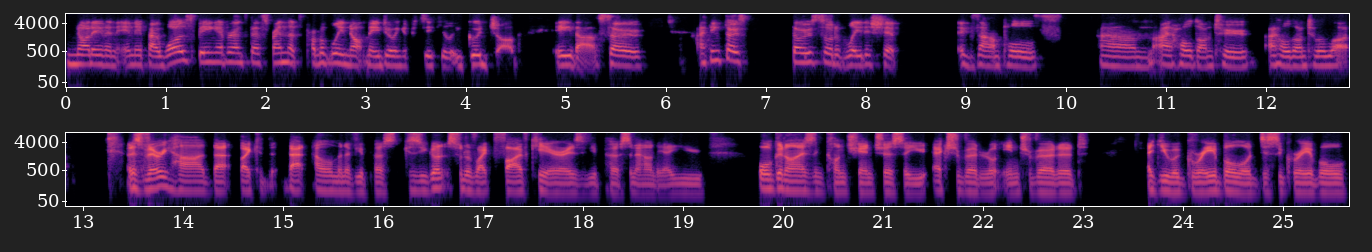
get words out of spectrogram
not even, and if I was being everyone's best friend, that's probably not me doing a particularly good job either. So I think those those sort of leadership examples um, I hold on to. I hold on to a lot. And it's very hard that like that element of your person because you've got sort of like five key areas of your personality. Are you organized and conscientious? Are you extroverted or introverted? Are you agreeable or disagreeable?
